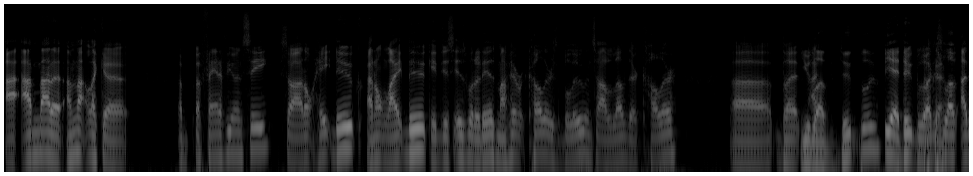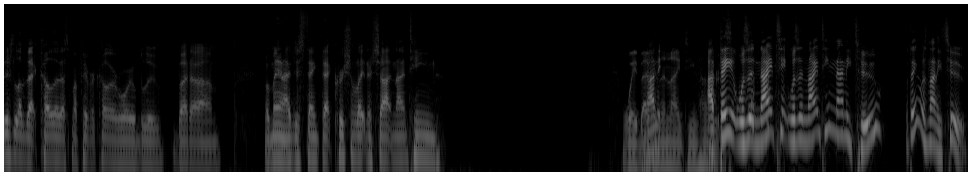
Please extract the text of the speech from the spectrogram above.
I, I'm not a I'm not like a, a a fan of UNC, so I don't hate Duke. I don't like Duke. It just is what it is. My favorite color is blue, and so I love their color. Uh, but you I- love Duke Blue? yeah Duke blue. I just love I just love that color. That's my favorite color, royal blue. But um, but man, I just think that Christian Laettner shot 19. way back 90 in the 1900s. I think it was it 19 was it 1992? I think it was 92.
